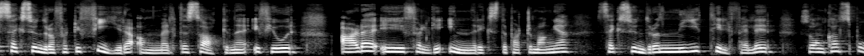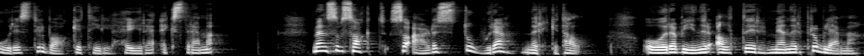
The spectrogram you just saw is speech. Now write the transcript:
644 anmeldte sakene i fjor er det ifølge Innenriksdepartementet 609 tilfeller som kan spores tilbake til høyreekstreme. Men som sagt så er det store mørketall. Og rabbiner Alter mener problemet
